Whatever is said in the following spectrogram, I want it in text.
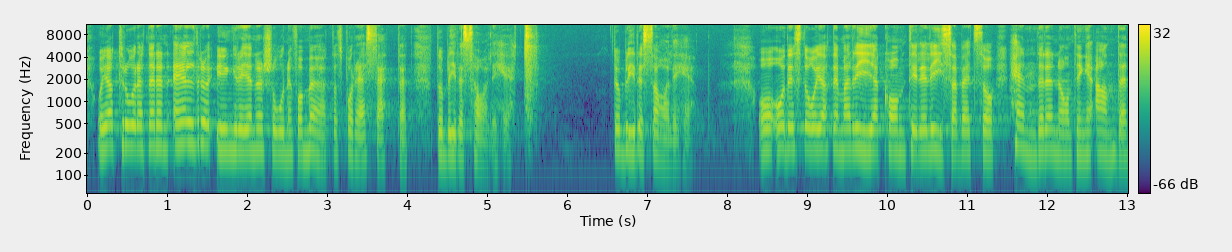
Och jag tror att när den äldre och yngre generationen får mötas på det här sättet, då blir det salighet. Då blir det salighet. Och, och, det står ju att när Maria kom till Elisabet så hände det någonting i anden.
